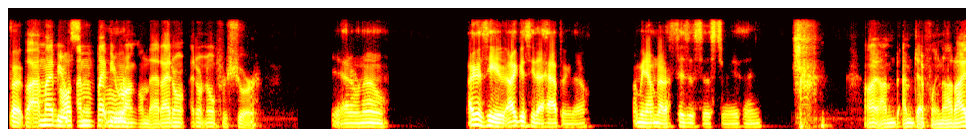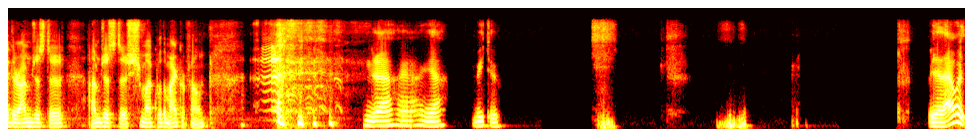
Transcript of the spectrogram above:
But but I might be Also, I might be uh, wrong on that I don't I don't know for sure Yeah, I don't know. I can see I can see that happening though. I mean, I'm not a physicist or anything. I, I'm I'm definitely not either I'm just a I'm just a schmuck with a microphone Yeah, yeah, yeah. Me too. Yeah, that would,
